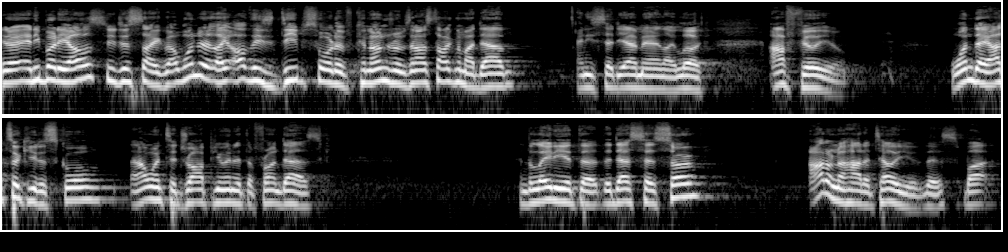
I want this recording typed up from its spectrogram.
you know, anybody else who just like, I wonder, like, all these deep sort of conundrums. And I was talking to my dad, and he said, Yeah, man, like, look, I feel you. One day I took you to school, and I went to drop you in at the front desk. And the lady at the, the desk says, Sir, I don't know how to tell you this, but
